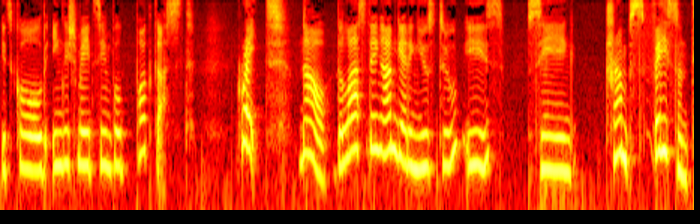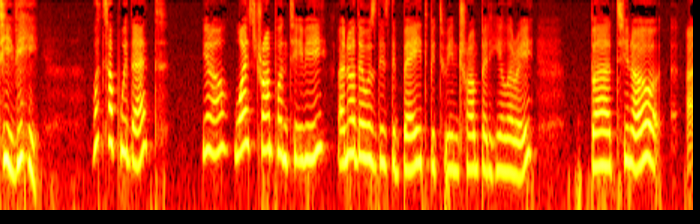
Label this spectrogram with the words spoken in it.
It's called English Made Simple Podcast. Great! Now, the last thing I'm getting used to is seeing Trump's face on TV. What's up with that? You know, why is Trump on TV? I know there was this debate between Trump and Hillary, but you know, uh,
